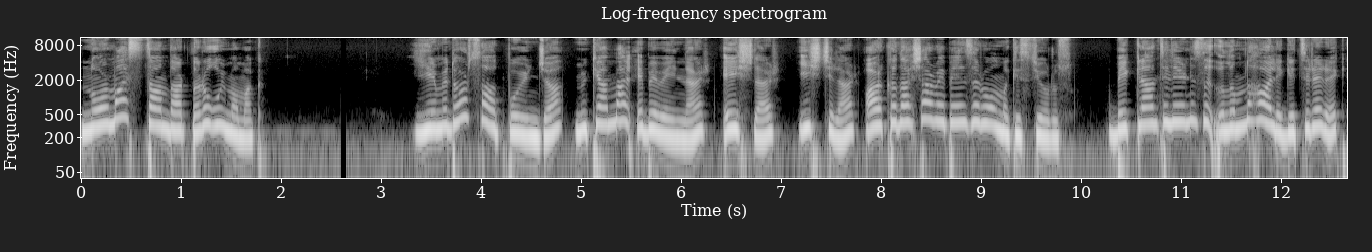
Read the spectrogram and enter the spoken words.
Normal standartlara uymamak 24 saat boyunca mükemmel ebeveynler, eşler, işçiler, arkadaşlar ve benzeri olmak istiyoruz. Beklentilerinizi ılımlı hale getirerek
